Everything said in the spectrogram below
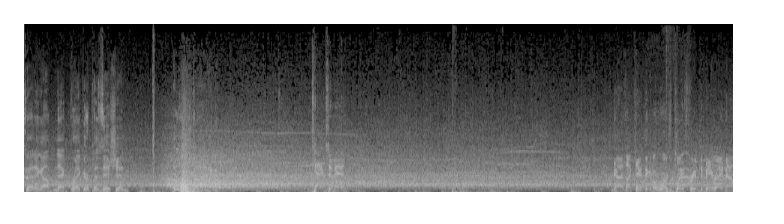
Setting up neck breaker position. Tags can't think of a worse place for him to be right now.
